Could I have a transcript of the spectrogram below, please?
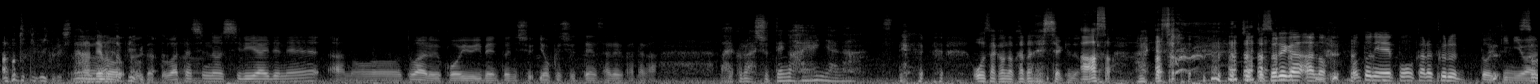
あの時ピークでした。うんあでもあとピークだった。私の知り合いでねあのとあるこういうイベントにしゅよく出店される方がバイクロは出店が早いんだよなっつって。大阪の方でしたけど。あ朝。はい。ちょっとそれがあの本当にエポンから来る時には、ね。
